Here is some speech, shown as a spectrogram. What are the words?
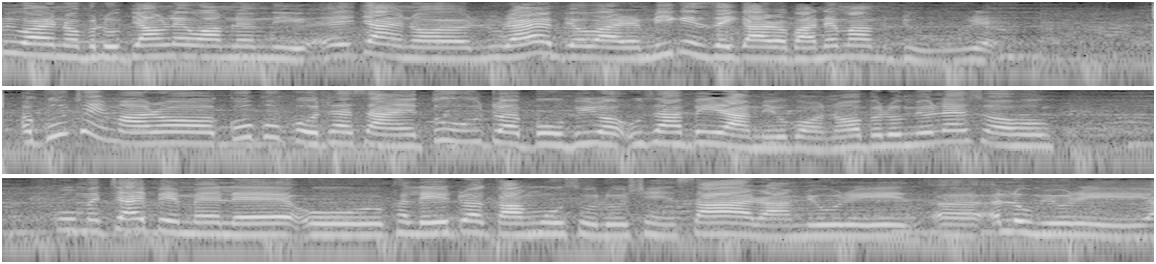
ပြီးသွားရင်တော့ဘယ်လိုပြောင်းလဲသွားမလဲမသိဘူးအဲကြရင်တော့လူတိုင်းကပြောပါတယ်မိခင်စိတ်ကတော့ဘာနဲ့မှမတူဘူးတဲ့အခုချိန်မှာတော့ကိုကိုကိုထက်ဆိုင်သူ့အတွက်ပို့ပြီးတော့ဦးစားပေးတာမျိုးပေါ့နော်ဘယ်လိုမျိုးလဲဆိုတော့ဟို ကိုမကြိုက်ပင်မဲ့လဲဟိုကလေးအတွက်ကောင်းမှုဆိုလို့ရှိရင်စားရတာမျိုးတွေအဲအဲ့လိုမျိုးတွေက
